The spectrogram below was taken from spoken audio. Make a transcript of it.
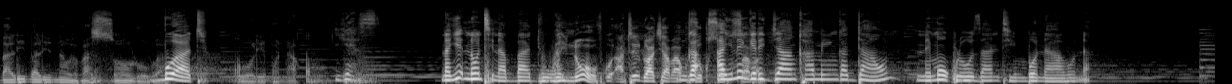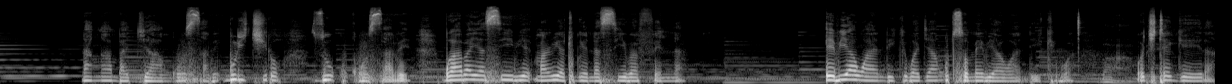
Bali balina we bassa oluba. Bw'atyo. Gwoli munaku. Yes naye not in a bad I way. ate lwaki nga alina engeri gyankaminga down neme okulowooza nti mbonaabona. Naŋŋamba jangu osabe buli kiro zuukuka osabe. Bw'aba yasiibye maria tugenda siiba ffenna. Ebyawandiikibwa jangu tusome ebyawandiikibwa. Okitegeera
